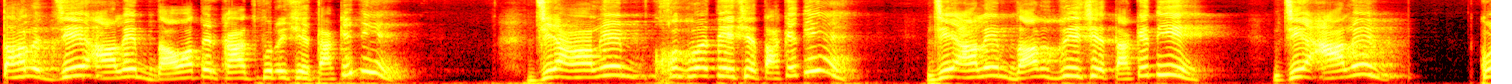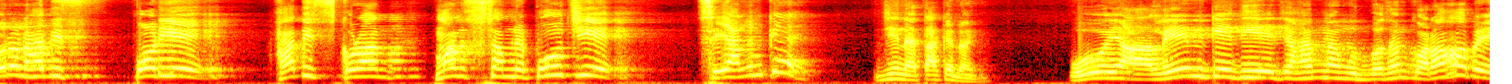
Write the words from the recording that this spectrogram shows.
তাহলে যে আলেম দাওয়াতের কাজ করেছে তাকে দিয়ে। যে আলেম খুদবা দিয়েছে তাকে দিয়ে। যে আলেম দাস দিয়েছে তাকে দিয়ে। যে আলেম কোরআন, হাদিস পড়িয়ে, হাদিস কোরআন মানুষের সামনে পৌঁছিয়ে, সেই আলেমকে? জি না, তাকে নয়। ওই আলেমকে দিয়ে জাহান্নাম উদ্বোধন করা হবে।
